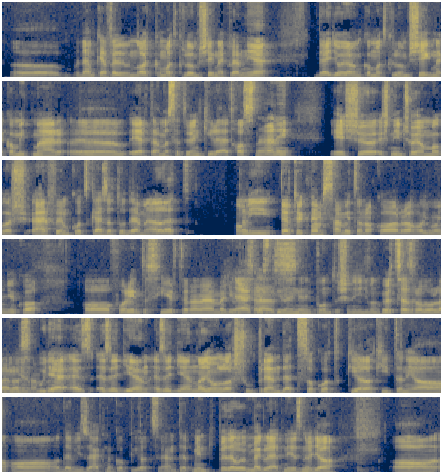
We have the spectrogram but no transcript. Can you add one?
nem kell feltétlenül nagy kamatkülönbségnek lennie, de egy olyan kamatkülönbségnek, amit már ö, értelmezhetően ki lehet használni, és, és nincs olyan magas árfolyam kockázatod emellett, ami Tehát, tehát ők nem számítanak arra, hogy mondjuk a, a forint az hirtelen elmegy elkezd 500, kilengeni, pontosan így van. 500 dollárra szemben. Ugye ez, ez, egy ilyen, ez egy ilyen nagyon lassú trendet szokott kialakítani a, a, a devizáknak a piacán. Tehát mint például meg lehet nézni, hogy a, a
